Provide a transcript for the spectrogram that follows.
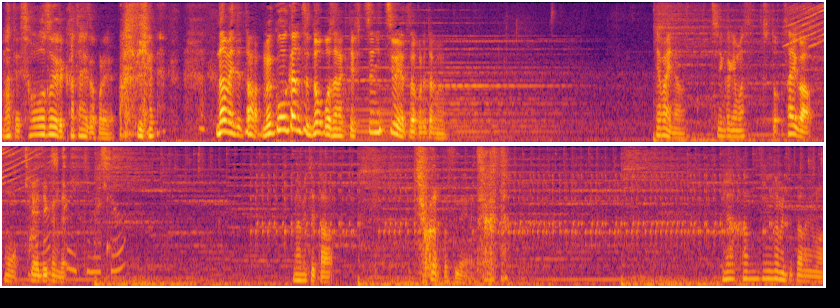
待って想像より硬いぞこれ。い や舐めてた。向こう関節どうこうじゃなくて普通に強いやつだこれ多分。やばいな。血かけます。ちょっと最後はもう気合いでいくんで。楽しくいきましょう舐めてた。強かったですね。いや完全に舐めてたな今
